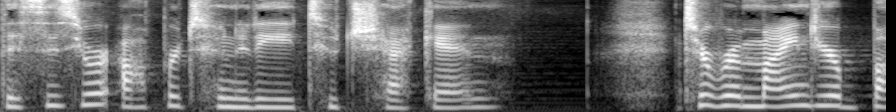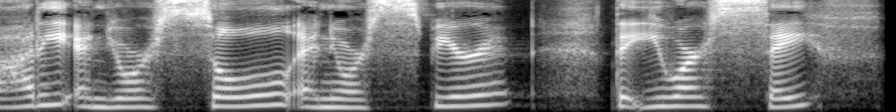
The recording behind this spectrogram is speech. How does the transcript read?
this is your opportunity to check in, to remind your body and your soul and your spirit that you are safe,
